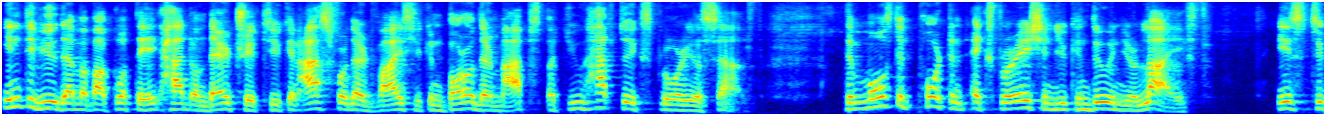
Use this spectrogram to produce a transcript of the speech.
interview them about what they had on their trips. You can ask for their advice. You can borrow their maps, but you have to explore yourself. The most important exploration you can do in your life is to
